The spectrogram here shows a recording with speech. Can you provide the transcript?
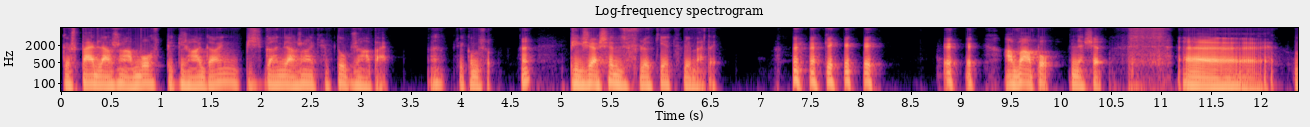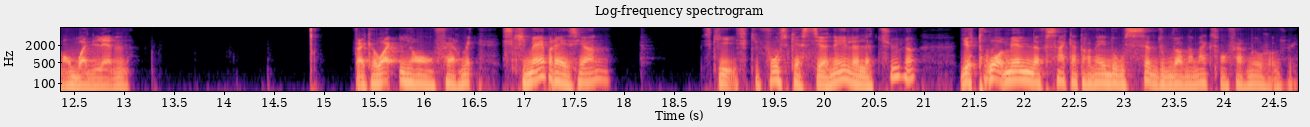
que je perds de l'argent en bourse, puis que j'en gagne, puis je gagne de l'argent en crypto, puis j'en perds. Hein? C'est comme ça. Hein? Puis que j'achète du floquet tous les matins. en vend pas, on achète. Euh, mon bois de laine. Fait que ouais, ils ont fermé. Ce qui m'impressionne, ce qu'il ce faut se questionner là-dessus, là, il y a 3992 sites du gouvernement qui sont fermés aujourd'hui,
